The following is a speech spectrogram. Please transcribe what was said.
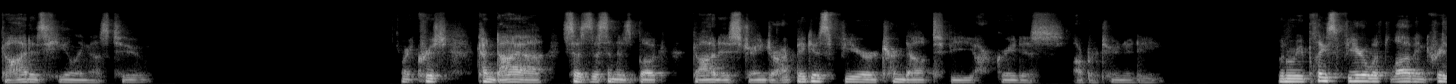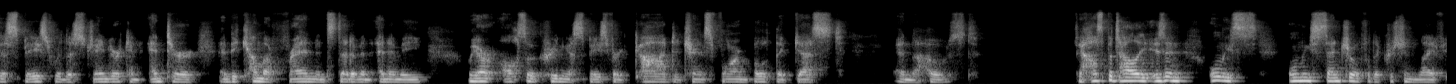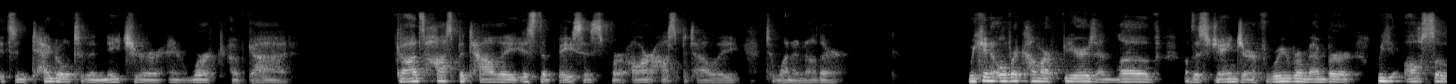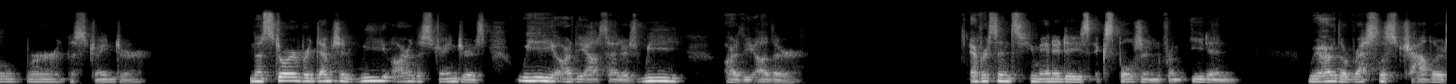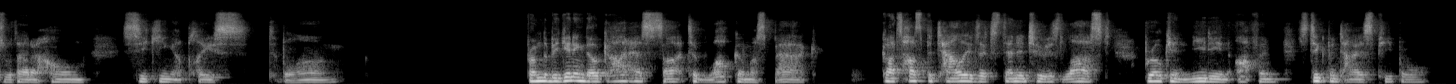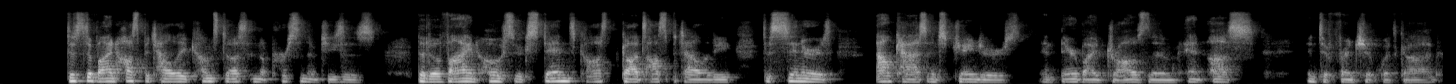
God is healing us too. Right, Krish Kandiah says this in his book, God is Stranger. Our biggest fear turned out to be our greatest opportunity. When we replace fear with love and create a space where the stranger can enter and become a friend instead of an enemy, we are also creating a space for God to transform both the guest and the host. The hospitality isn't only, only central for the Christian life, it's integral to the nature and work of God. God's hospitality is the basis for our hospitality to one another. We can overcome our fears and love of the stranger if we remember we also were the stranger. In the story of redemption, we are the strangers. We are the outsiders. We are the other. Ever since humanity's expulsion from Eden, we are the restless travelers without a home, seeking a place to belong. From the beginning, though, God has sought to welcome us back God's hospitality is extended to his lost, broken, needy, and often stigmatized people. This divine hospitality comes to us in the person of Jesus, the divine host who extends God's hospitality to sinners, outcasts, and strangers, and thereby draws them and us into friendship with God.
